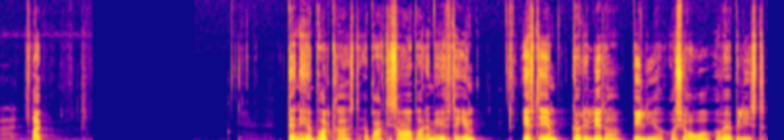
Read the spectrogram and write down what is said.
Hej. Hej. Den her podcast er bragt i samarbejde med FDM. FDM gør det lettere, billigere og sjovere at være bilist.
